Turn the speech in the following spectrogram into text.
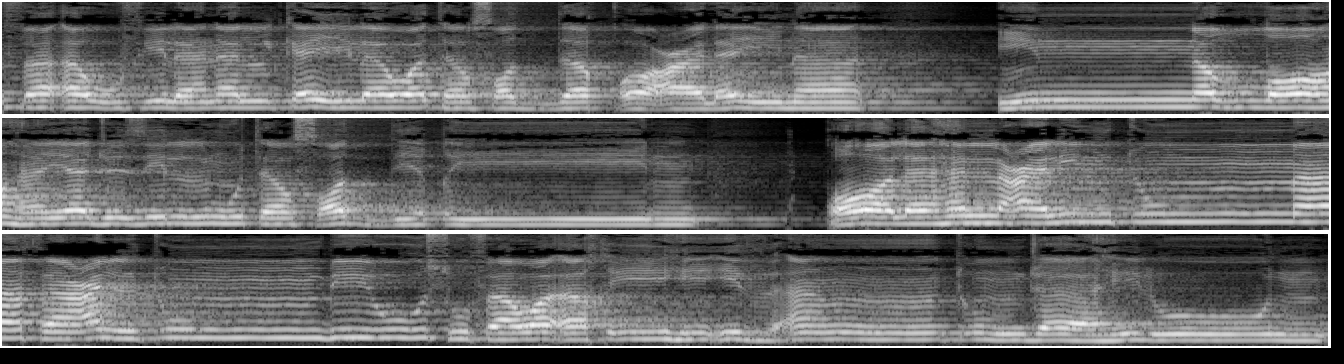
فأوفلنا الكيل وتصدق علينا. إن الله يجزي المتصدقين. قال هل علمتم ما فعلتم بيوسف وأخيه إذ أنتم جاهلون.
